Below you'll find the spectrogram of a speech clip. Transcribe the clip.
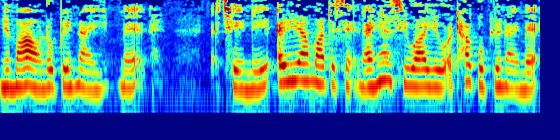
မြင့်မားအောင် လုပ်ပေးနိုင်မယ့် အခြေအနေ၊အဲဒီကမှတဆင့် နိုင်ငံ့စီးပွားရေးကို အထောက်အကူ ပြုနိုင်မယ့်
